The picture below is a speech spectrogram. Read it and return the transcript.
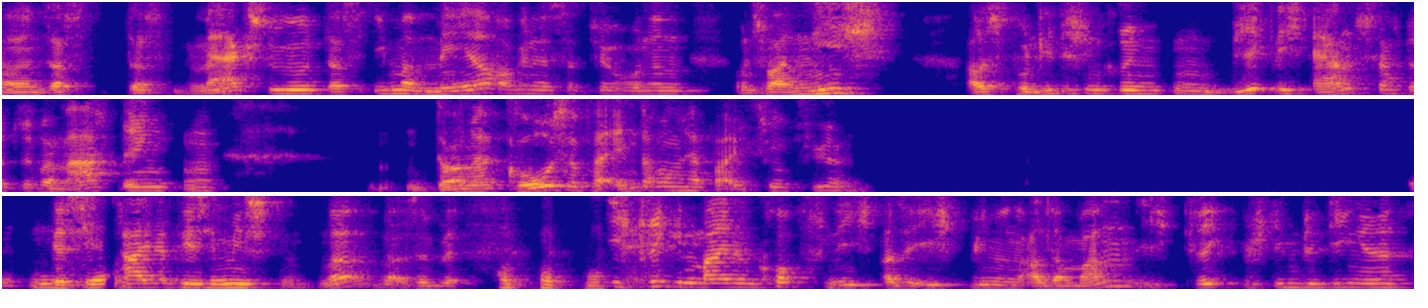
sondern das, das merkst du, dass immer mehr Organisationen, und zwar nicht aus politischen Gründen, wirklich ernsthaft darüber nachdenken, da eine große Veränderung herbeizuführen. Wir sind keine Pessimisten. Ne? Also ich kriege in meinem Kopf nicht, also ich bin ein alter Mann, ich kriege bestimmte Dinge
